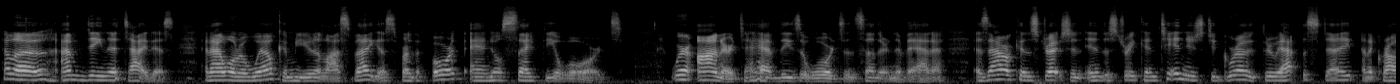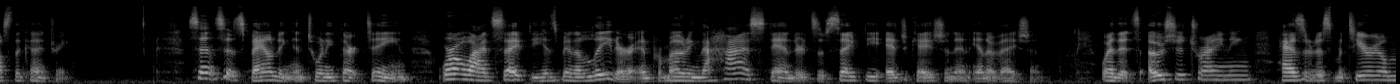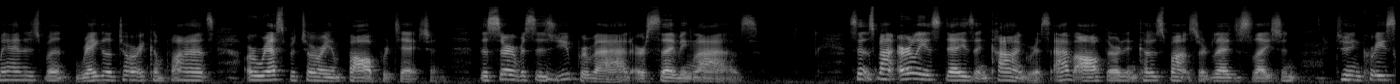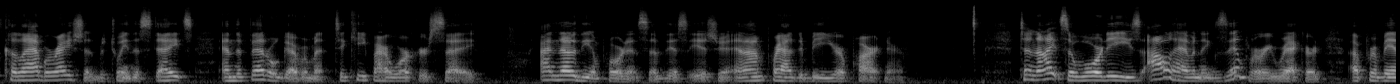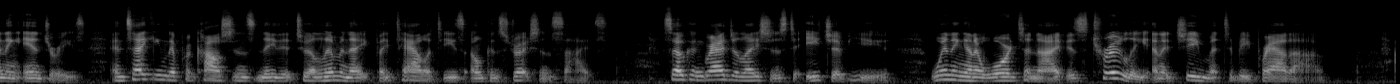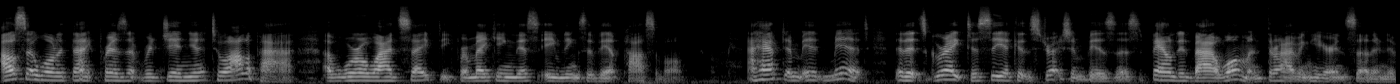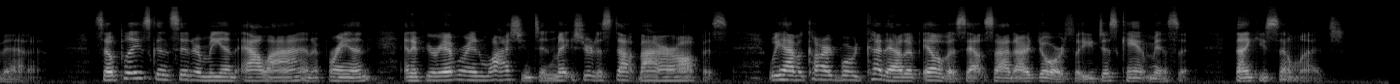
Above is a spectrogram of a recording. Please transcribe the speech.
Hello, I'm Dina Titus, and I want to welcome you to Las Vegas for the fourth annual Safety Awards. We're honored to have these awards in Southern Nevada as our construction industry continues to grow throughout the state and across the country. Since its founding in 2013, Worldwide Safety has been a leader in promoting the highest standards of safety, education, and innovation whether it's OSHA training, hazardous material management, regulatory compliance, or respiratory and fall protection. The services you provide are saving lives. Since my earliest days in Congress, I've authored and co sponsored legislation to increase collaboration between the states and the federal government to keep our workers safe. I know the importance of this issue, and I'm proud to be your partner. Tonight's awardees all have an exemplary record of preventing injuries and taking the precautions needed to eliminate fatalities on construction sites. So, congratulations to each of you. Winning an award tonight is truly an achievement to be proud of. I also want to thank President Virginia Tualapai of Worldwide Safety for making this evening's event possible. I have to admit that it's great to see a construction business founded by a woman thriving here in southern Nevada. So please consider me an ally and a friend, and if you're ever in Washington, make sure to stop by our office. We have a cardboard cutout of Elvis outside our door, so you just can't miss it. Thank you so much.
